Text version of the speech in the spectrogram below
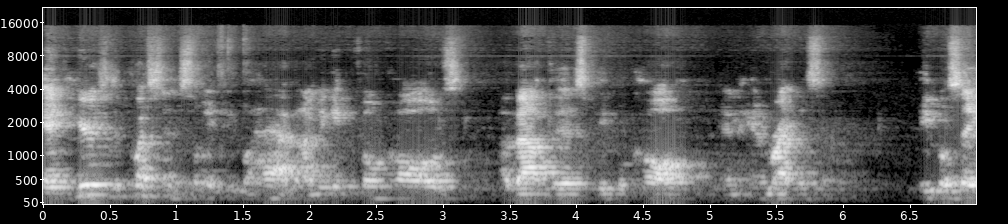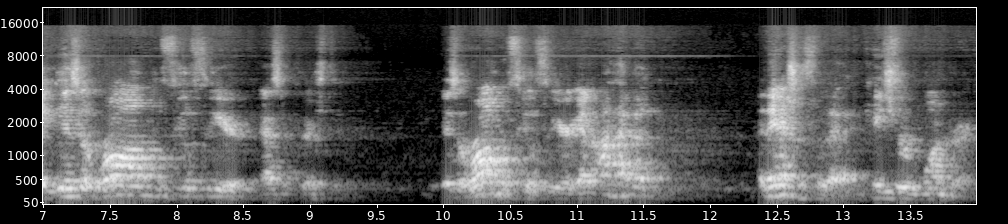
And here's the question that so many people have, and I've been getting phone calls about this. People call and, and write this. People say, Is it wrong to feel fear as a Christian? Is it wrong to feel fear? And I have a, an answer for that, in case you're wondering.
